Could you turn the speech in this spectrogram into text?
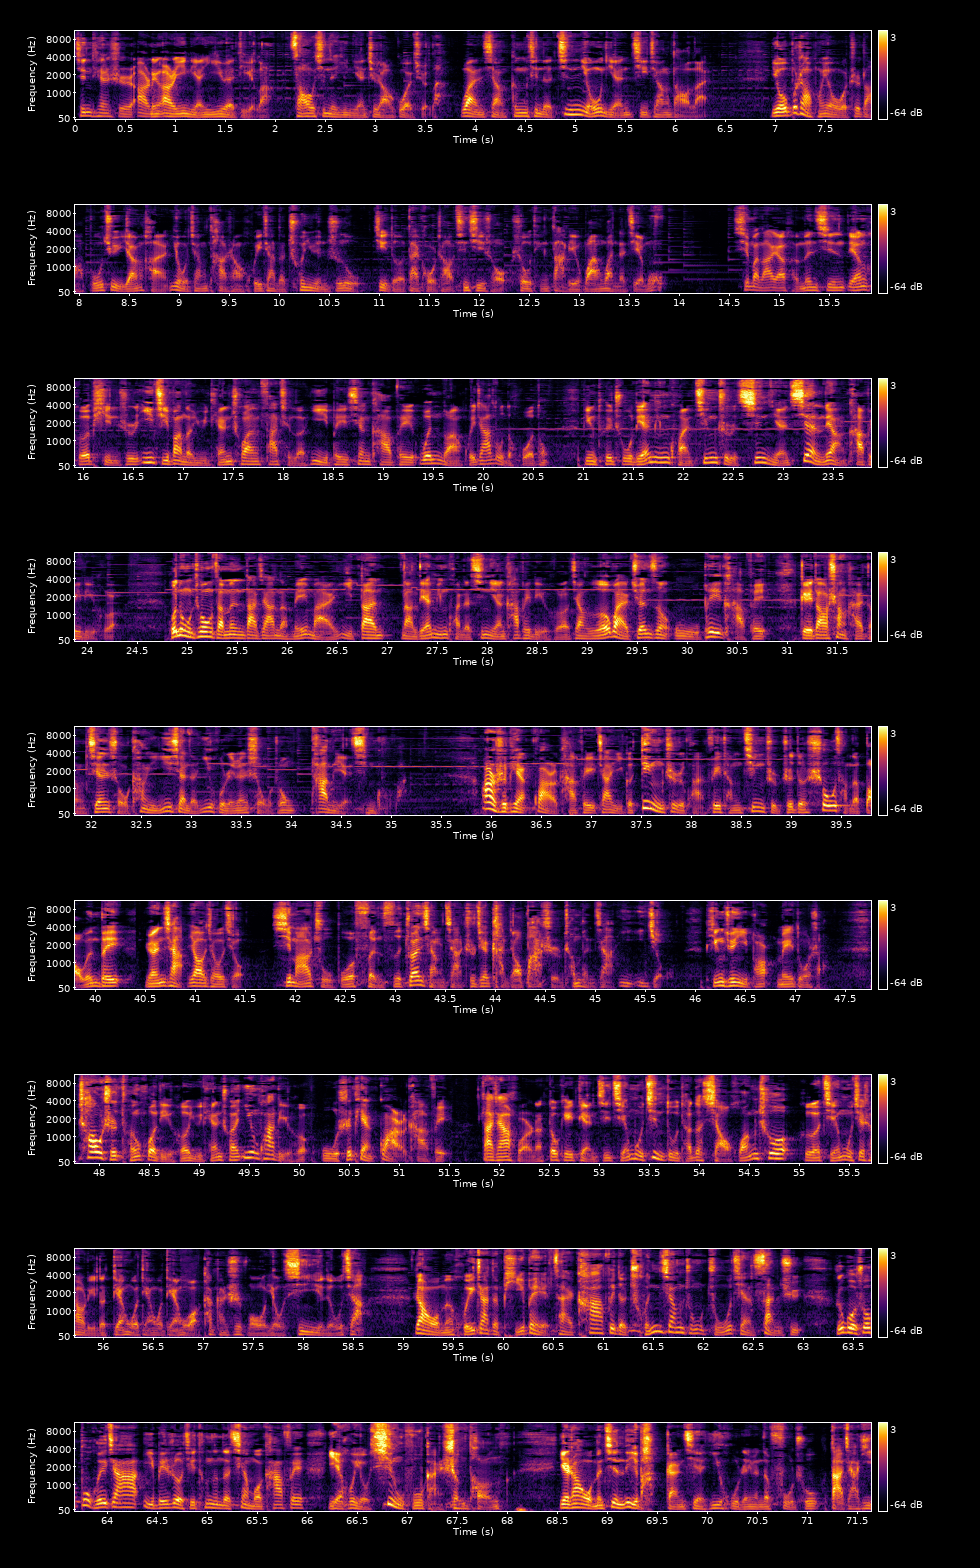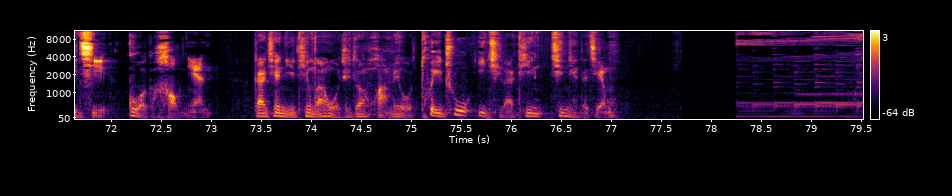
今天是二零二一年一月底了，糟心的一年就要过去了，万象更新的金牛年即将到来。有不少朋友我知道不惧严寒，又将踏上回家的春运之路，记得戴口罩、勤洗手，收听大力晚晚的节目。喜马拉雅很温馨，联合品质一级棒的雨田川发起了一杯鲜咖啡温暖回家路的活动，并推出联名款精致新年限量咖啡礼盒。活动中，咱们大家呢每买一单，那联名款的新年咖啡礼盒将额外捐赠五杯咖啡，给到上海等坚守抗疫一线的医护人员手中，他们也辛苦了。二十片挂耳咖啡加一个定制款非常精致、值得收藏的保温杯，原价幺九九，喜马主播粉丝专享价直接砍掉八十，成本价一一九，平均一包没多少。超值囤货礼盒，雨田川樱花礼盒五十片挂耳咖啡。大家伙呢都可以点击节目进度条的小黄车和节目介绍里的点我点我点我，看看是否有心意留下，让我们回家的疲惫在咖啡的醇香中逐渐散去。如果说不回家，一杯热气腾腾的现磨咖啡也会有幸福感升腾。也让我们尽力吧，感谢医护人员的付出，大家一起过个好年。感谢你听完我这段话没有退出，一起来听今天的节目。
